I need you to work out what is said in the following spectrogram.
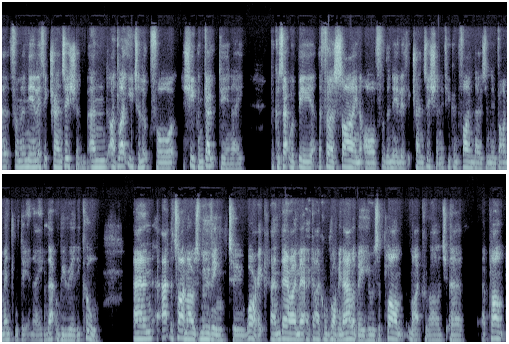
of uh, from a Neolithic transition, and I'd like you to look for sheep and goat DNA because that would be the first sign of the Neolithic transition. If you can find those in environmental DNA, that would be really cool. And at the time, I was moving to Warwick, and there I met a guy called Robin Allaby, who was a plant microbiologist, uh, a plant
